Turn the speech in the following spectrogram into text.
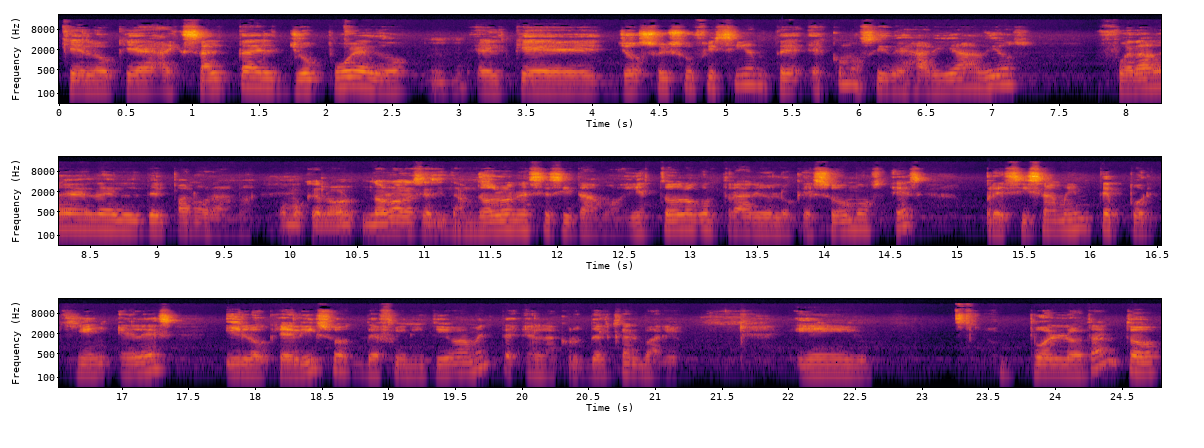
que lo que exalta el yo puedo, el que yo soy suficiente, es como si dejaría a Dios fuera del panorama. Como que no, no lo necesitamos. No lo necesitamos. Y es todo lo contrario. Lo que somos es precisamente por quien Él es y lo que él hizo definitivamente en la cruz del Calvario. Y por lo tanto,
